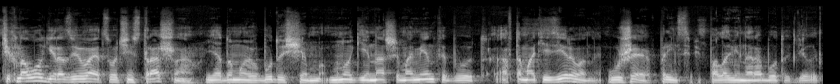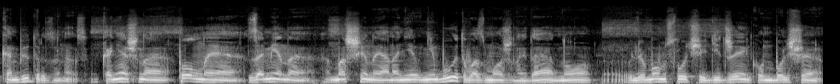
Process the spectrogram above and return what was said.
технологии развиваются очень страшно. Я думаю, в будущем многие наши моменты будут автоматизированы. Уже, в принципе, половина работы делает компьютер за нас. Конечно, полная замена машины, она не, не будет возможной, да, но в любом случае диджейнг, он больше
